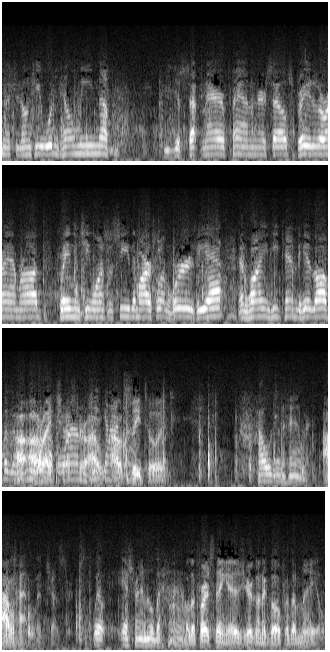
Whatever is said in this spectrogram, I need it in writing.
Mr. Dillon. She wouldn't tell me nothing. She's just sitting there fanning herself straight as a ramrod, claiming she wants to see the marshal and where's he at and why ain't he tend to his office and Uh, all right, Chester. I'll, I'll see to it. How are we going to handle her? I'll handle it, Chester. Well, yes, sir, I know, but how? Well, the first thing is you're going to go for the mail.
